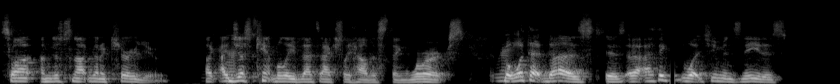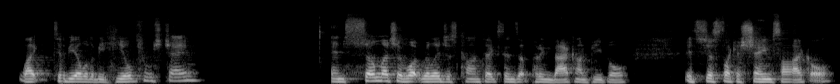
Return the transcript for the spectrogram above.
so I'm just not going to cure you. Like, I just can't believe that's actually how this thing works. Right. But what that does is, uh, I think what humans need is like to be able to be healed from shame. And so much of what religious context ends up putting back on people, it's just like a shame cycle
